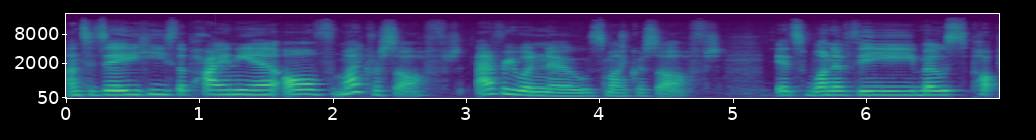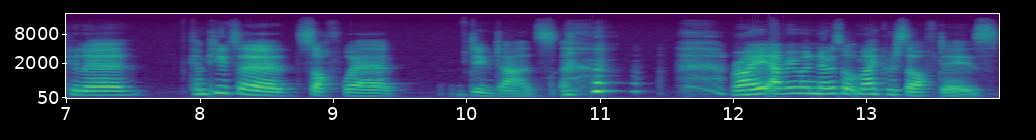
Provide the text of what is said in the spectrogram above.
And today he's the pioneer of Microsoft. Everyone knows Microsoft. It's one of the most popular computer software doodads. right? Everyone knows what Microsoft is.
